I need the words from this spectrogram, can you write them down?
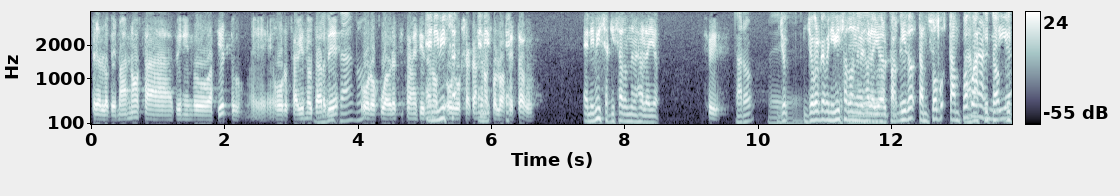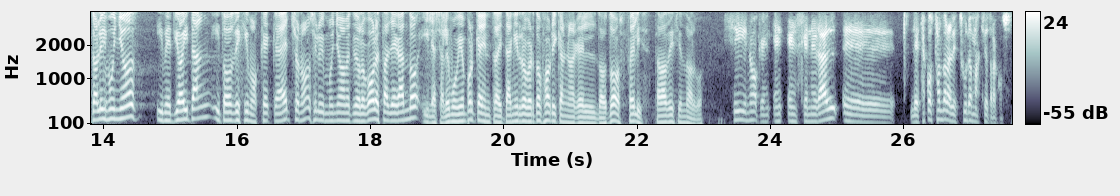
pero los demás no está teniendo acierto, eh, o lo está viendo tarde, o los jugadores que están metiendo o sacando no son los acertados. En Ibiza quizás donde mejor leyó. Sí. Claro. yo, yo creo que en Ibiza donde mejor leyó el partido, tampoco, tampoco Además, quitó, quitó Luis Muñoz y metió a Itán y todos dijimos, ¿qué, ha hecho, no? Si Luis Muñoz ha metido el gol, está llegando y le salió muy bien porque entre Itán y Roberto fabrican aquel 2-2. Félix, estabas diciendo algo. Sí, no, que en, general eh, le está costando la lectura más que otra cosa.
